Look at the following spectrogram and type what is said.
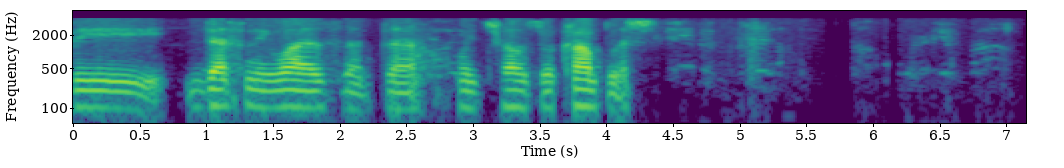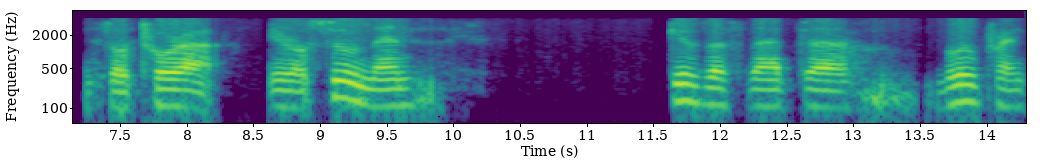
the destiny was that uh, we chose to accomplish. And so Torah Irosun then gives us that uh, blueprint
